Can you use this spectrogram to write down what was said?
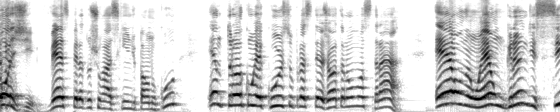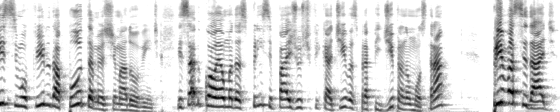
hoje, véspera do churrasquinho de pau no cu, entrou com recurso para o STJ não mostrar. É ou não é um grandíssimo filho da puta, meu estimado ouvinte? E sabe qual é uma das principais justificativas para pedir para não mostrar? Privacidade.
